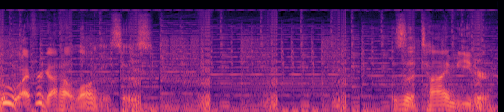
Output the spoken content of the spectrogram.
Ooh, I forgot how long this is. This is a time eater.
